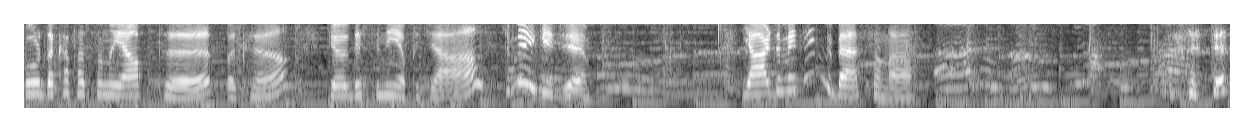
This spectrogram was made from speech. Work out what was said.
Burada kafasını yaptık. Bakın, gövdesini yapacağız. Değil mi Egeciğim? Yardım edeyim mi ben sana?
